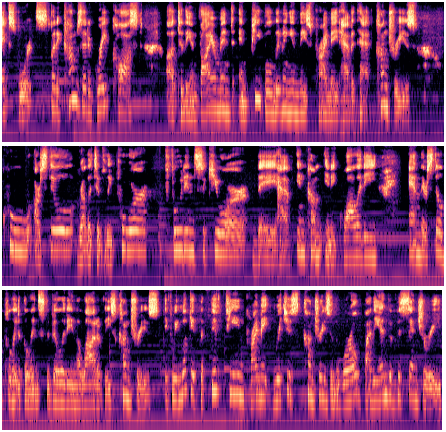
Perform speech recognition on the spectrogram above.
exports, but it comes at a great cost uh, to the environment and people living in these primate habitat countries who are still relatively poor, food insecure, they have income inequality, and there's still political instability in a lot of these countries. If we look at the 15 primate richest countries in the world, by the end of this century,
